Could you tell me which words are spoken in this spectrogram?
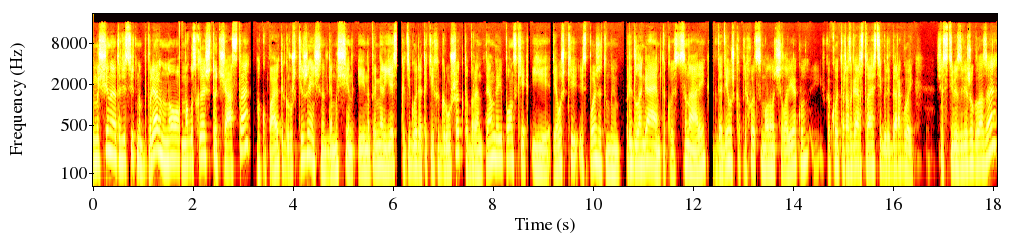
мужчины это действительно популярно, но могу сказать, что часто покупают игрушки женщины для мужчин. И, например, есть категория таких игрушек, это бренд Тенга японский, и девушки используют, мы им предлагаем такой сценарий, когда девушка приходит к молодому человеку и в какой-то разгар страсти говорит, дорогой, сейчас я тебе завяжу глаза,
